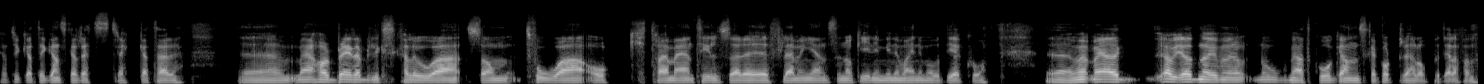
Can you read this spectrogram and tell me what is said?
jag tycker att det är ganska rätt sträckat här. Eh, men jag har Breda Blix Kalua som tvåa och tar jag med en till så är det Flemming Jensen och Ini Minimini mot DK. Ehm, men men jag, jag, jag nöjer mig nog med att gå ganska kort i det här loppet i alla fall.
